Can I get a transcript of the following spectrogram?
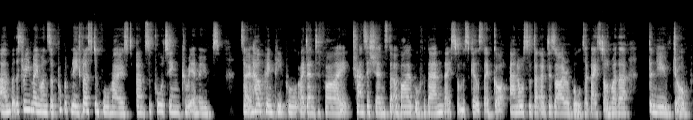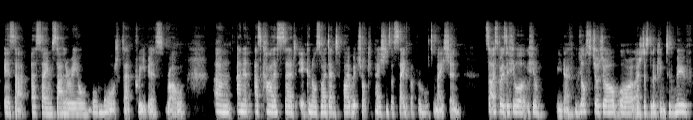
Um, but the three main ones are probably first and foremost um, supporting career moves. So helping people identify transitions that are viable for them based on the skills they've got and also that are desirable. So based on whether the new job is at a same salary or, or more to their previous role. Um, and it, as Carlos said, it can also identify which occupations are safer from automation. So I suppose if you're if you're you know lost your job or are just looking to move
